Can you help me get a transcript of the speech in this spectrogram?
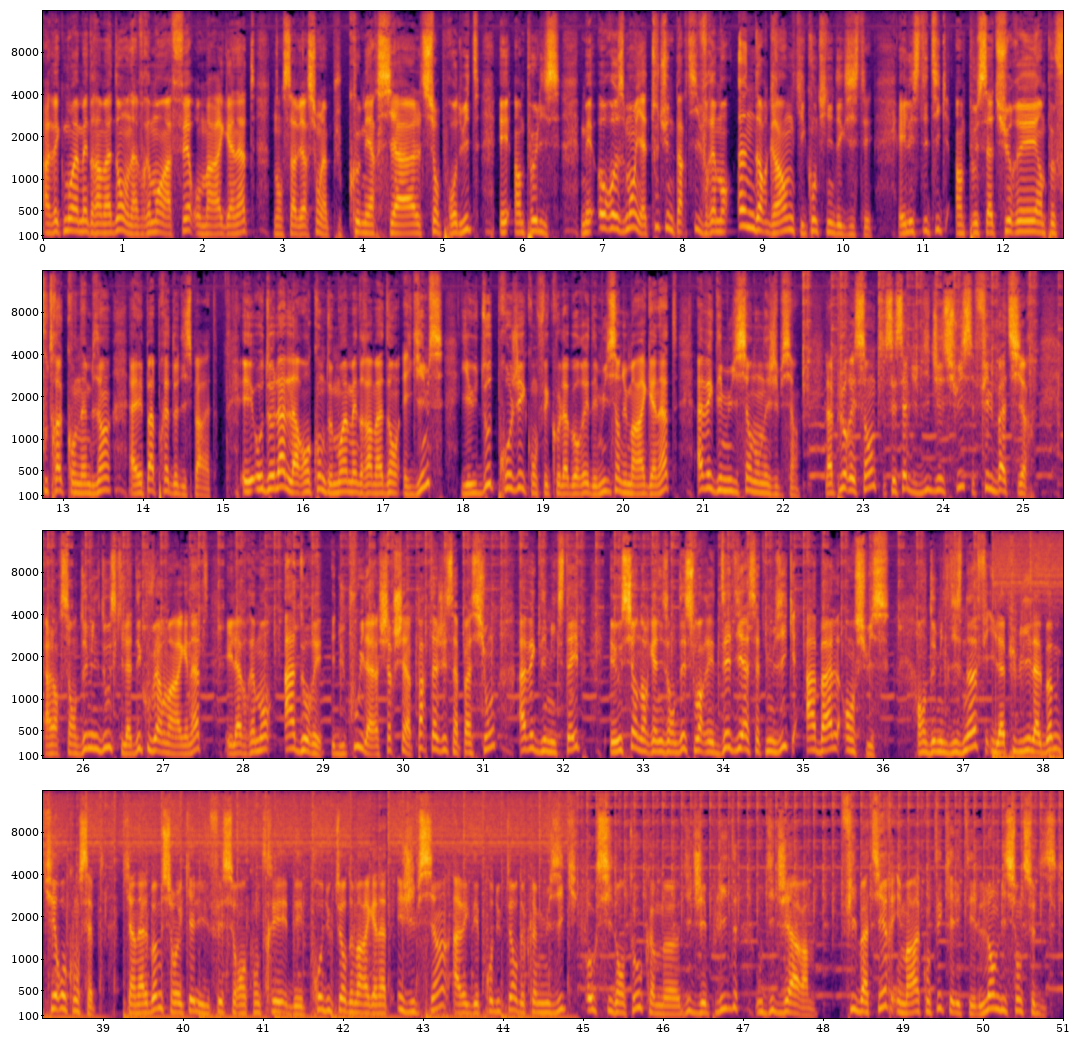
Avec Mohamed Ramadan, on a vraiment affaire au Maraganat dans sa version la plus commerciale, surproduite et un peu lisse. Mais heureusement, il y a toute une partie vraiment underground qui continue d'exister. Et l'esthétique un peu saturée, un peu foutraque qu'on aime bien, elle n'est pas prête de disparaître. Et au-delà de la rencontre de Mohamed Ramadan et Gims, il y a eu d'autres projets qui ont fait collaborer des musiciens du Maraganat avec des musiciens non égyptiens. La plus récente, c'est celle du DJ suisse Phil Batir. Alors c'est en 2012 qu'il a découvert le Maraganat et il a vraiment adoré. Et du coup, il a à partager sa passion avec des mixtapes et aussi en organisant des soirées dédiées à cette musique à Bâle en Suisse. En 2019, il a publié l'album Kero Concept, qui est un album sur lequel il fait se rencontrer des producteurs de Maraganat égyptiens avec des producteurs de club musique occidentaux comme euh, DJ Plead ou DJ Aram. Phil Batir, il m'a raconté quelle était l'ambition de ce disque.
